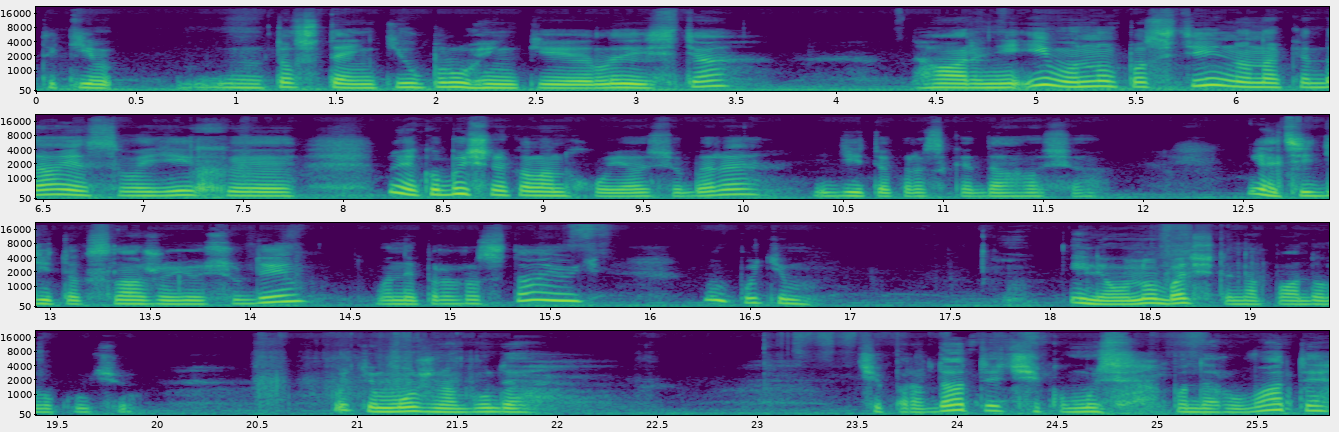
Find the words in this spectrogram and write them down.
Такі товстенькі, упругенькі листя гарні, і воно постійно накидає своїх, е, ну, як обична каланхоя, ось бере і діток розкидає. Ось. Я ці діток слажую сюди, вони проростають, ну потім, і воно, бачите, нападало кучу. Потім можна буде чи продати, чи комусь подарувати,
